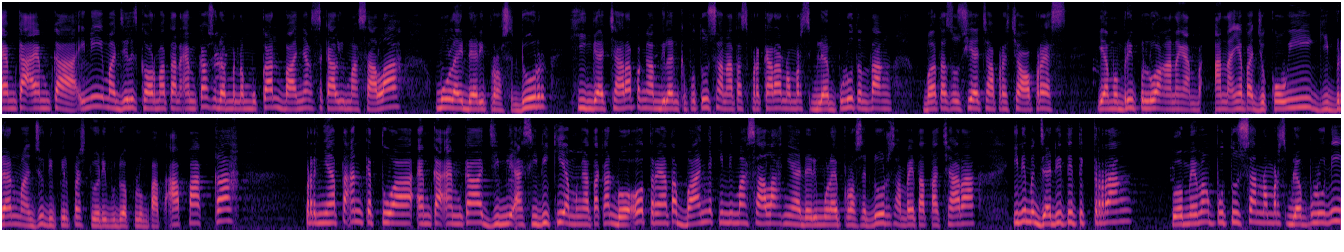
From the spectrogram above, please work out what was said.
MK-MK. Ini Majelis Kehormatan MK sudah menemukan banyak sekali masalah mulai dari prosedur hingga cara pengambilan keputusan atas perkara nomor 90 tentang batas usia capres-cawapres yang memberi peluang anaknya, anaknya Pak Jokowi Gibran maju di Pilpres 2024. Apakah pernyataan Ketua MKMK Jimli Asidiki yang mengatakan bahwa oh ternyata banyak ini masalahnya dari mulai prosedur sampai tata cara ini menjadi titik terang bahwa memang putusan nomor 90 ini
